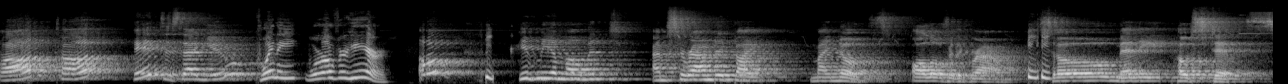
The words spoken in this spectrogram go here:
Todd? Todd? Kids, is that you? Quinnie, we're over here. Oh, give me a moment. I'm surrounded by my notes all over the ground. So many post its.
